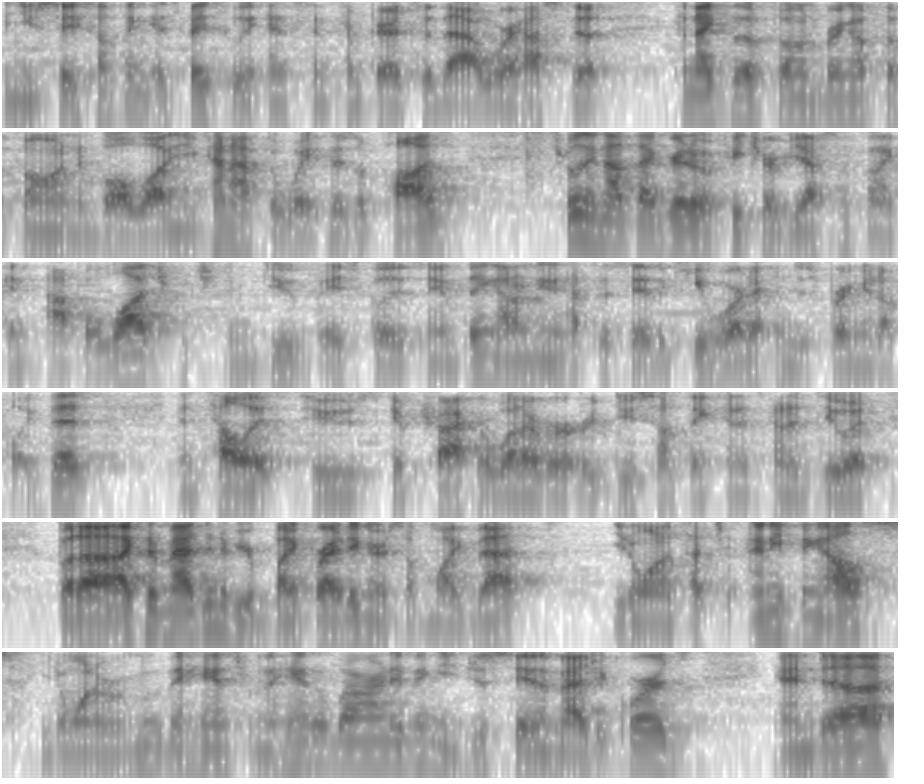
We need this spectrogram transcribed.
and you say something it's basically instant compared to that where it has to connect to the phone bring up the phone and blah blah and you kind of have to wait. There's a pause. It's really not that great of a feature if you have something like an Apple Watch, which you can do basically the same thing. I don't even have to say the keyword. I can just bring it up like this and tell it to skip track or whatever or do something and it's gonna do it. But uh, I could imagine if you're bike riding or something like that, you don't wanna touch anything else. You don't wanna remove the hands from the handlebar or anything. You just say the magic words and uh,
